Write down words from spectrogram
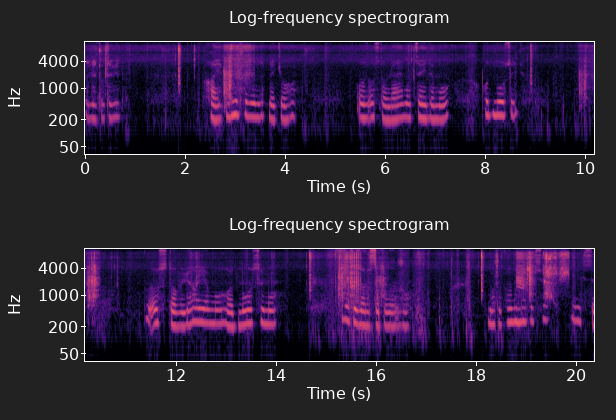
Та не тут він. Хай, більше не для чого. Ось Оставляємо це йдемо. Односить. Оставляємо, односимо. Я зараз це положу. Може камінь вже все. І все.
